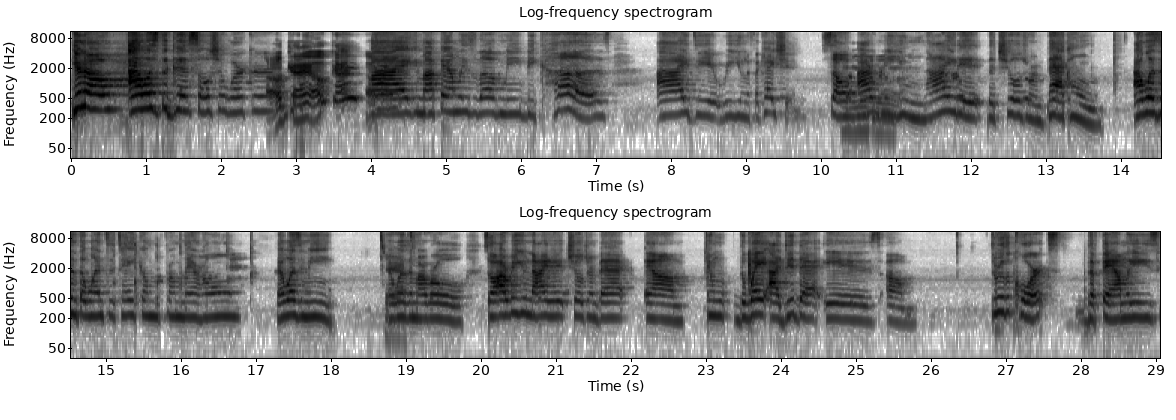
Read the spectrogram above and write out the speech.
you know, I was the good social worker. Okay, okay. I my families love me because I did reunification. So mm-hmm. I reunited the children back home. I wasn't the one to take them from their home. That wasn't me. Yeah. That wasn't my role. So I reunited children back. Um, and the way I did that is um, through the courts the families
